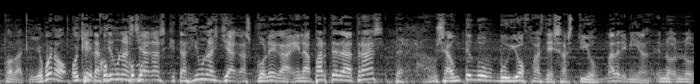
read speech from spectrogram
todo aquello. Bueno, oye, que te hacían ¿cómo- unas cómo- llagas, que te hacían unas llagas, colega, en la parte de atrás. O sea, aún tengo bullofas de esas, tío. Madre mía. No, no,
